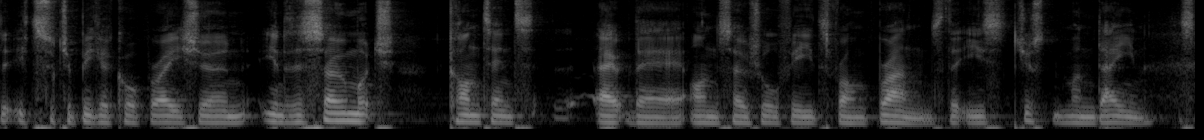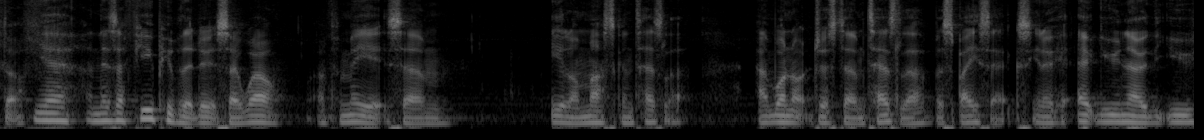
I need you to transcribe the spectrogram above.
it's such a bigger corporation. You know, there's so much content out there on social feeds from brands that is just mundane stuff. Yeah, and there's a few people that do it so well. And for me, it's um, Elon Musk and Tesla, and well, not just um, Tesla, but SpaceX. You know, you know that you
